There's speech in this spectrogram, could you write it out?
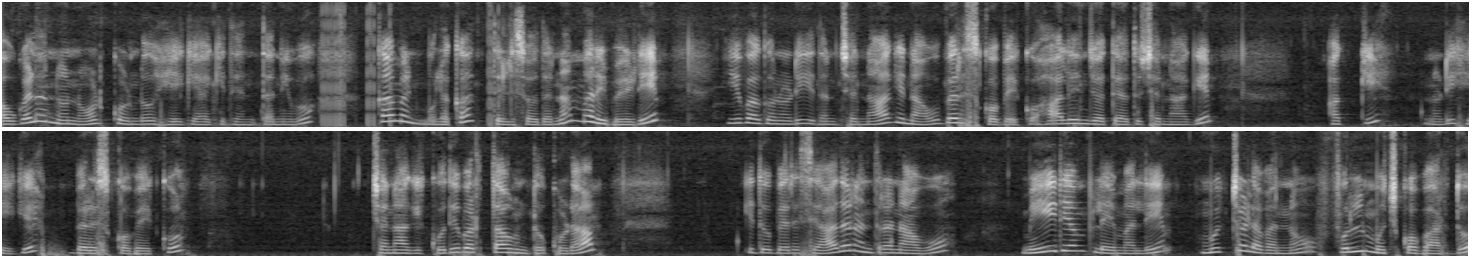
ಅವುಗಳನ್ನು ನೋಡಿಕೊಂಡು ಹೇಗೆ ಆಗಿದೆ ಅಂತ ನೀವು ಕಾಮೆಂಟ್ ಮೂಲಕ ತಿಳಿಸೋದನ್ನು ಮರಿಬೇಡಿ. ಇವಾಗ ನೋಡಿ, ಇದನ್ನು ಚೆನ್ನಾಗಿ ನಾವು ಬೆರೆಸ್ಕೋಬೇಕು. ಹಾಲಿನ ಜೊತೆ ಅದು ಚೆನ್ನಾಗಿ ಅಕ್ಕಿ ನೋಡಿ ಹೀಗೆ ಬೆರೆಸ್ಕೋಬೇಕು. ಚೆನ್ನಾಗಿ ಕುದಿ ಬರ್ತಾ ಉಂಟು ಕೂಡ. ಇದು ಬೆರೆಸಿ ಆದ ನಂತರ ನಾವು ಮೀಡಿಯಮ್ ಫ್ಲೇಮಲ್ಲಿ ಮುಚ್ಚಳವನ್ನು ಫುಲ್ ಮುಚ್ಕೋಬಾರ್ದು.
